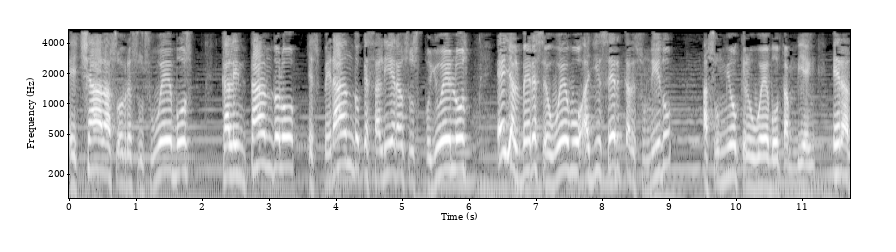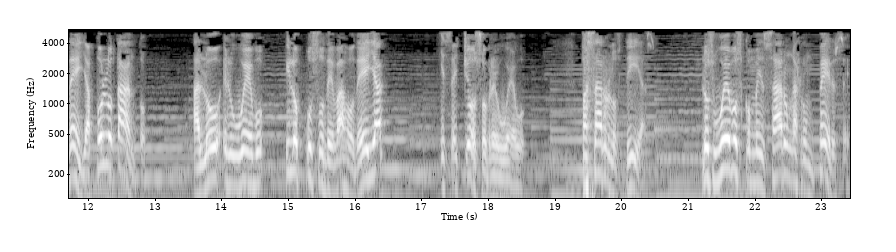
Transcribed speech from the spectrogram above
echada sobre sus huevos, calentándolo, esperando que salieran sus polluelos. Ella al ver ese huevo allí cerca de su nido, asumió que el huevo también era de ella. Por lo tanto, aló el huevo y lo puso debajo de ella y se echó sobre el huevo. Pasaron los días. Los huevos comenzaron a romperse.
